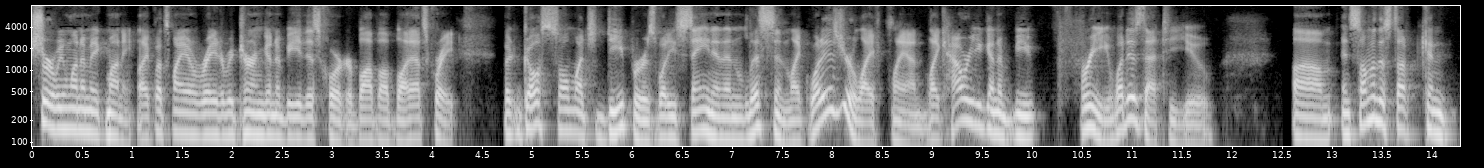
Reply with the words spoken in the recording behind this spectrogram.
Sure, we want to make money. Like, what's my rate of return going to be this quarter? Blah blah blah. That's great but go so much deeper is what he's saying and then listen like what is your life plan like how are you going to be free what is that to you um and some of the stuff can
